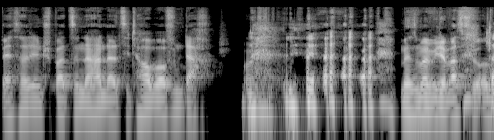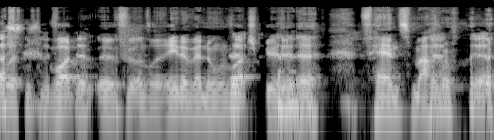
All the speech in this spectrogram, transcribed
besser den Spatz in der Hand als die Taube auf dem Dach. Müssen wir wieder was für unsere Wort, äh, für unsere Redewendungen und Wortspiel-Fans äh, machen. Ja,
